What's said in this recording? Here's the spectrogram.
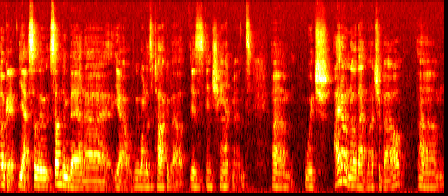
Okay. Yeah. So something that uh, yeah we wanted to talk about is enchantment, um, which I don't know that much about, um,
